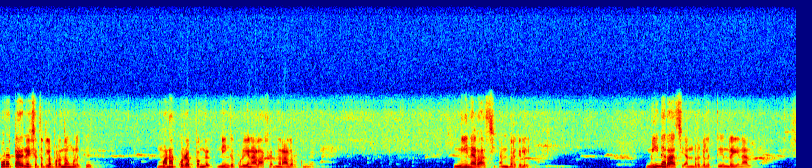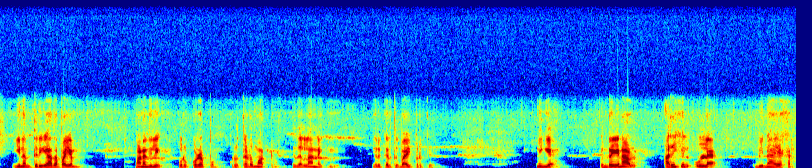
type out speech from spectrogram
புரட்டாதி நட்சத்திரத்தில் பிறந்தவங்களுக்கு மனக்குழப்பங்கள் நீங்கக்கூடிய நாளாக இந்த நாள் இருக்குங்க. மீனராசி அன்பர்களே மீனராசி அன்பர்களுக்கு இன்றைய நாள் இனம் தெரியாத பயம் மனதிலே ஒரு குழப்பம் ஒரு தடுமாற்றம் இதெல்லாம் அன்னைக்கு இருக்கிறதுக்கு வாய்ப்பு இருக்குது நீங்கள் இன்றைய நாள் அருகில் உள்ள விநாயகர்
